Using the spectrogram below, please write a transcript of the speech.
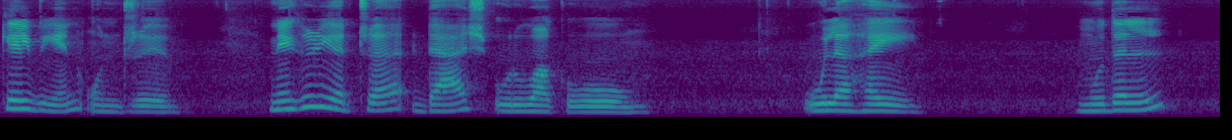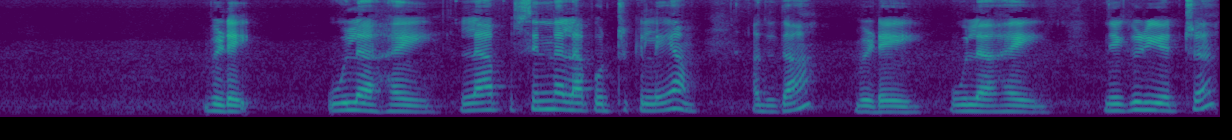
கேள்வி எண் ஒன்று. நெகிழியற்ற டேஷ் உருவாக்குவோம். உலகை. முதல் விடை. உலகை. லேப் சின்ன லேப் போட்டிருக்கு இல்லையா? அதுதான் விடை. உலகை. நெகிழியற்ற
